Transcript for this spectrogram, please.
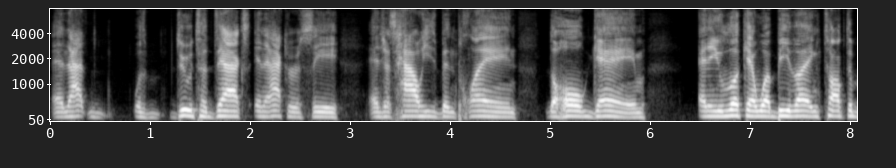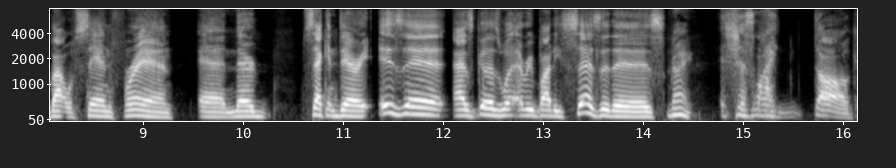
and that was due to Dak's inaccuracy and just how he's been playing the whole game. And you look at what B Lang talked about with San Fran, and their secondary isn't as good as what everybody says it is. right. It's just like, dog,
